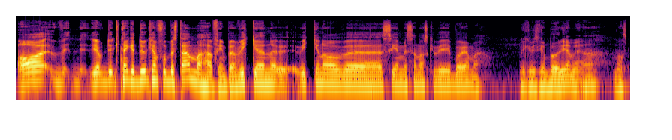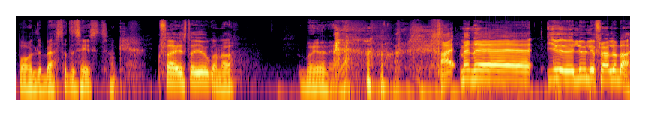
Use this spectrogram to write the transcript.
ja, jag tänker att du kan få bestämma här Fimpen. Vilken, vilken av uh, semisarna ska vi börja med? Vilka vi ska börja med? Ja. Man sparar väl det bästa till sist. Färjestad-Djurgården då? Börjar vi med det. Nej, men eh, Luleå-Frölunda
